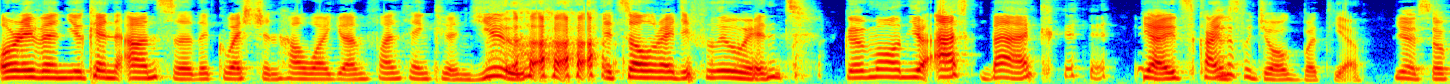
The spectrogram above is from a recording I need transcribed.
Or even you can answer the question, How are you? I'm fine, thank you. And you, it's already fluent. Come on, you asked back. yeah, it's kind Yes. of a joke, but yeah. Yeah, so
